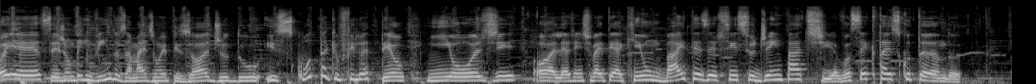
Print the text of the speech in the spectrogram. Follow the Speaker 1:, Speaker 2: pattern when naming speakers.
Speaker 1: Oiê, sejam bem-vindos a mais um episódio do Escuta que o Filho é Teu. E hoje, olha, a gente vai ter aqui um baita exercício de empatia. Você que está escutando,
